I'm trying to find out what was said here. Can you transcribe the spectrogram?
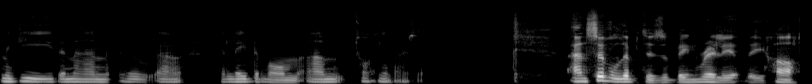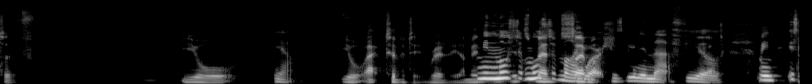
Magee, the man who uh, had laid the bomb, um, talking about it. And civil liberties have been really at the heart of your yeah your activity, really. I mean, I mean most of, most of my so work much. has been in that field. Yeah. I mean, it's,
